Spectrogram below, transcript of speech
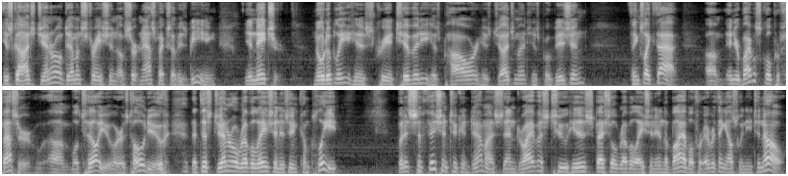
is God's general demonstration of certain aspects of his being in nature, notably his creativity, his power, his judgment, his provision, things like that. Um, and your Bible school professor um, will tell you, or has told you, that this general revelation is incomplete, but it's sufficient to condemn us and drive us to his special revelation in the Bible for everything else we need to know,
